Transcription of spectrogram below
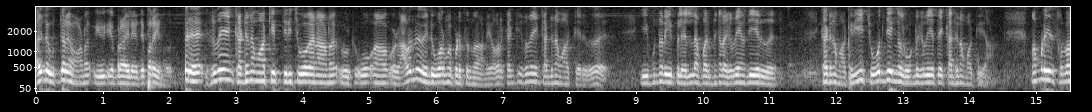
അതിന്റെ ഉത്തരമാണ് ഈ ഇബ്രാഹിലേത്തെ പറയുന്നത്. ഇവർ ഹൃദയം കഠിനമാക്കി തിരിച്ചു പോകാനാണ് അവന് വേണ്ടി ഓർമ്മപ്പെടുത്തുന്നതാണ്. അവർ ഹൃദയം കഠിനമാക്കരുത്. ഈ മുന്നറിയിപ്പിലെല്ലാം നിങ്ങളുടെ ഹൃദയം എന്ത് ചെയ്യരുത്? കഠിനമാക്കരുത്. ഈ ചോദ്യങ്ങൾ കൊണ്ട് ഹൃദയത്തെ കഠിനമാക്കുകയാണ്. നമ്മൾ ഈ സഭാ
